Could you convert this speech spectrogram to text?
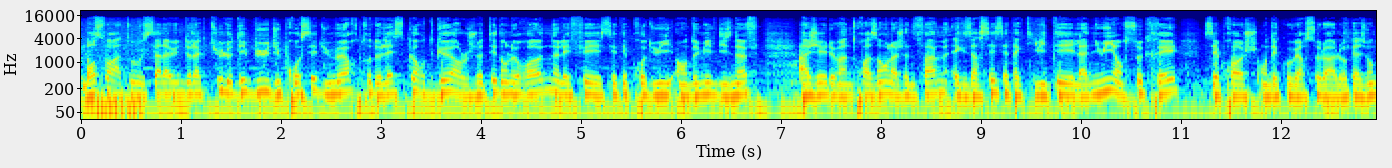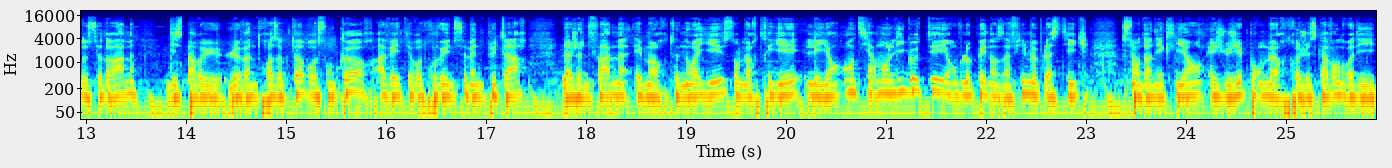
Bonsoir à tous. À la une de l'actu, le début du procès du meurtre de l'escort girl jetée dans le Rhône. Les faits s'étaient produits en 2019. Âgée de 23 ans, la jeune femme exerçait cette activité la nuit en secret. Ses proches ont découvert cela à l'occasion de ce drame. Disparu le 23 octobre, son corps avait été retrouvé une semaine plus tard. La jeune femme est morte noyée, son meurtrier l'ayant entièrement ligotée et enveloppée dans un film plastique. Son dernier client est jugé pour meurtre jusqu'à vendredi.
